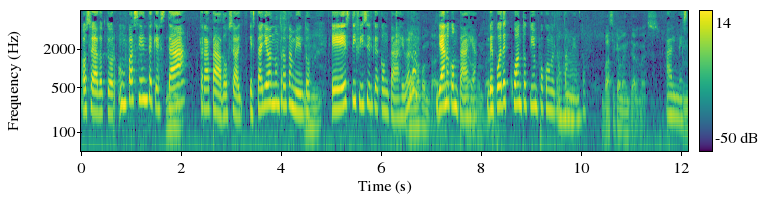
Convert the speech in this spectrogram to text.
O sea, doctor, un paciente que está tratado, o sea, está llevando un tratamiento, es difícil que contagie, Ya ¿verdad? no contagia. Ya no contagia. Ya no contagia. ¿Después de cuánto tiempo con el tratamiento? Básicamente al mes. Al mes.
